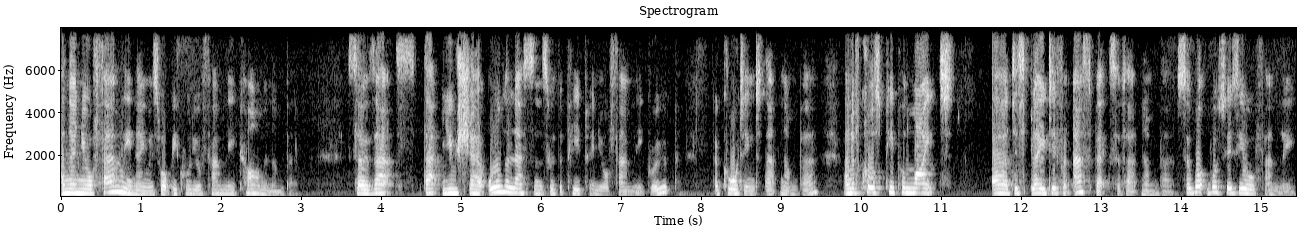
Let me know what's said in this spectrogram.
And then your family name is what we call your family karma number. So that's that you share all the lessons with the people in your family group according to that number. And of course people might uh, display different aspects of that number. So, what, what is your family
